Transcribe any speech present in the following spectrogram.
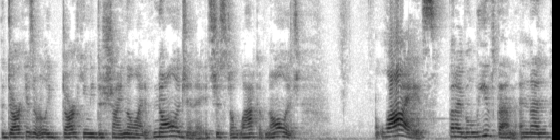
The dark isn't really dark. You need to shine the light of knowledge in it. It's just a lack of knowledge. Lies, but I believed them. And then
